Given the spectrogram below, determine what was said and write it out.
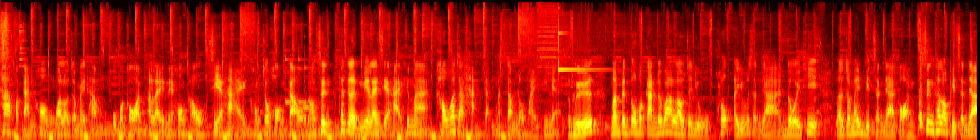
ค่าประกันห้องว่าเราจะไม่ทำอุปกรณ์อะไรในห้องเขาเสียหายของเจ้าของเก่าเนาะซึ่งถ้าเกิดมีอะไรเสียหายขึ้นมาเขาก็จะหักจากมัดจำเราไปนี่แหละ หรือมันเป็นตัวประกันด้วยว่าเราจะอยู่ครบอายุสัญญา โดยที่เราจะไม่บิดสัญญาก่อน ซึ่งถ้าเราผิดสัญญา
